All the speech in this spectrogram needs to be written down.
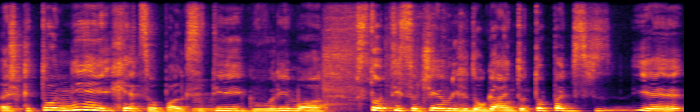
veš, ker to ni hecov, pa si ti govorimo o 100 tisoč evrih dolga in to, to pač je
